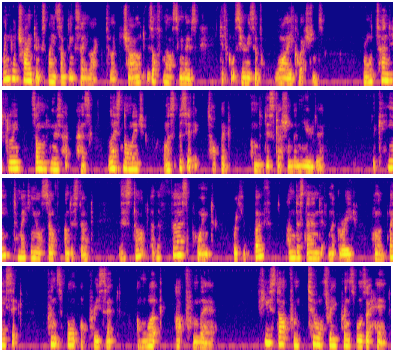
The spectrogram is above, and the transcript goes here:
When you're trying to explain something, say, like to a child who's often asking those difficult series of why questions, or alternatively, someone who has less knowledge on a specific topic under discussion than you do. The key to making yourself understood is to start at the first point where you both understand and agree on a basic principle or precept and work up from there. If you start from two or three principles ahead,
